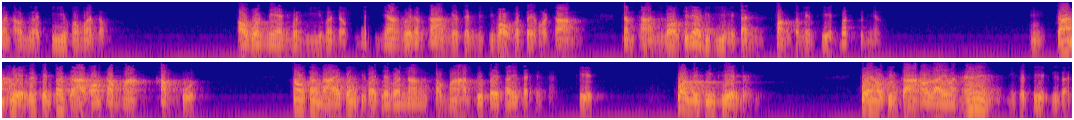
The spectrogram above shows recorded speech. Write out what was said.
มันเอาเนื้อทีของมันหรอก เอาวนเมนวนดีมันหรอกมันยยางไว้น้ำท่างเนี่ยแต่มันที่บอกกันไปหอดทางน้ำท่างนี่บอกที่แนวดีๆให้กันฟังตะเมนเทศวัดตัวเนี้ยการเทศนั้นเป็นภาษาของธรรมะคำพูดเข้าทั้งหลายคงสิขอใจว่านั่งธรรมาหรือไปใช้กับเทศควรไม่จริงเทศ ควรเอาจริงกาเอาไรมันแฮ้นี่ก็เทศคือกัน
